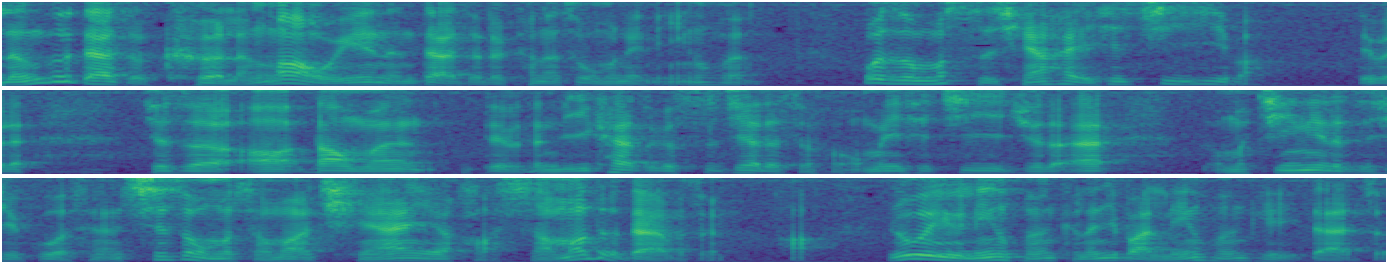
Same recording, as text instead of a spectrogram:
能够带走，可能啊，唯一能带走的可能是我们的灵魂，或者我们死前还有一些记忆吧，对不对？就是啊，当我们对不对离开这个世界的时候，我们一些记忆，觉得哎，我们经历了这些过程，其实我们什么钱也好，什么都带不走啊。如果有灵魂，可能就把灵魂给带走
